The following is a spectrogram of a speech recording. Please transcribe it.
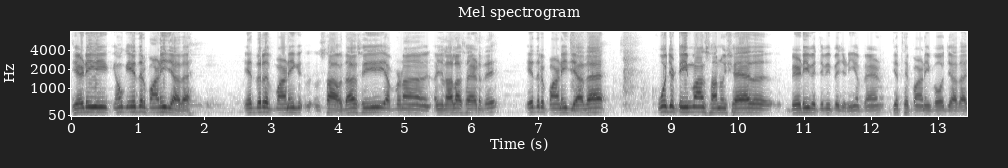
ਜਿਹੜੀ ਕਿਉਂਕਿ ਇਧਰ ਪਾਣੀ ਜ਼ਿਆਦਾ ਹੈ। ਇਧਰ ਪਾਣੀ ਹਿਸਾਬ ਦਾ ਸੀ ਆਪਣਾ ਅਜਨਾਲਾ ਸਾਈਡ ਤੇ ਇਧਰ ਪਾਣੀ ਜ਼ਿਆਦਾ ਹੈ। ਕੁਝ ਟੀਮਾਂ ਸਾਨੂੰ ਸ਼ਾਇਦ ਬੇੜੀ ਵਿੱਚ ਵੀ ਭੇਜਣੀਆਂ ਪੈਣ ਜਿੱਥੇ ਪਾਣੀ ਬਹੁਤ ਜ਼ਿਆਦਾ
